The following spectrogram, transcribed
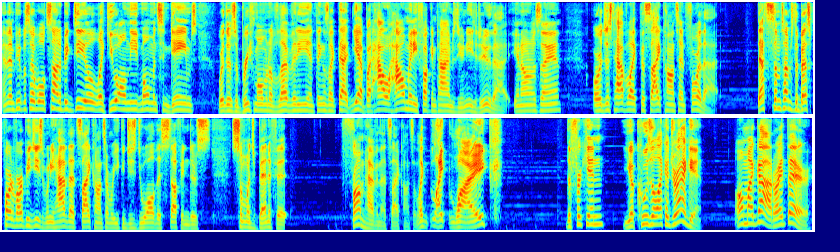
And then people say, well, it's not a big deal. Like, you all need moments in games where there's a brief moment of levity and things like that. Yeah, but how how many fucking times do you need to do that? You know what I'm saying? Or just have, like, the side content for that. That's sometimes the best part of RPGs when you have that side content where you can just do all this stuff and there's so much benefit from having that side content. Like, like, like the freaking Yakuza Like a Dragon. Oh my god, right there.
